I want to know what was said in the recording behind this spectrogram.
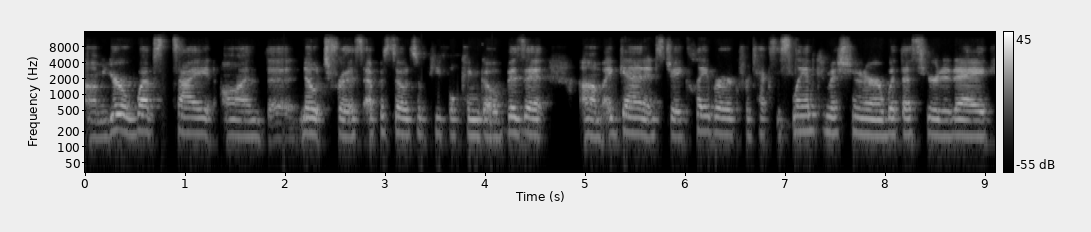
um, your website on the notes for this episode so people can go visit. Um, again, it's Jay Kleberg for Texas Land Commissioner with us here today.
